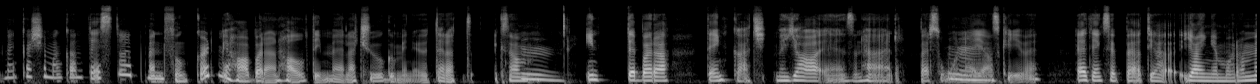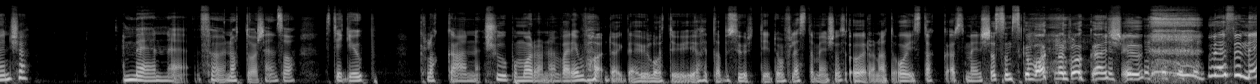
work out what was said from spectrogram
Men kanske man kan testa att men funkar det om jag har bara en halvtimme eller 20 minuter. Att liksom Mm. inte bara tänka att men jag är en sån här person när Mm. jag skriver. Jag till exempel att jag, jag är ingen morgonmänniska. Men eh, för något år sedan så steg jag upp klockan sju på morgonen varje vardag. Det ju låter ju helt absurt i de flesta människors öron att oj stackars människa som ska vakna klockan sju. Men för mig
